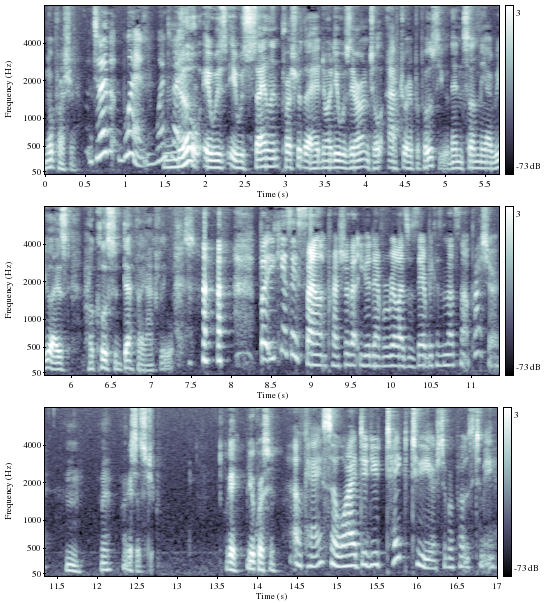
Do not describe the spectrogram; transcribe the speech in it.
No pressure. Did I? When? When did I? No, it was it was silent pressure that I had no idea was there until after I proposed to you. Then suddenly I realized how close to death I actually was. But you can't say silent pressure that you never realize was there because then that's not pressure. Hmm. Yeah, I guess that's true. Okay, your question. Okay, so why did you take two years to propose to me?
